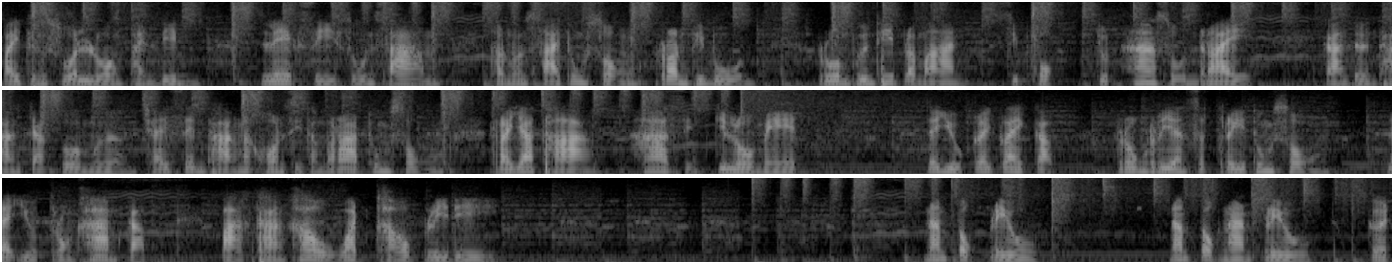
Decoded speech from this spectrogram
ไปถึงสวนหลวงแผ่นดิน เลข 403 ถนนสายทุ่งสงร่อนพิบูรณ์ รวมพื้นที่ประมาณ 16.50 ไร่ การเดินทางจากตัวเมืองใช้เส้นทางนครศรีธรรมราชทุ่งสง ระยะทาง 50 กิโลเมตร จะอยู่ใกล้ๆกับโรงเรียนสตรีทุ่งสง และอยู่ตรงข้ามกับปากทางเข้าวัดเขาปรีดี น้ำตกปลิว น้ำตกหนานปลิว เกิด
